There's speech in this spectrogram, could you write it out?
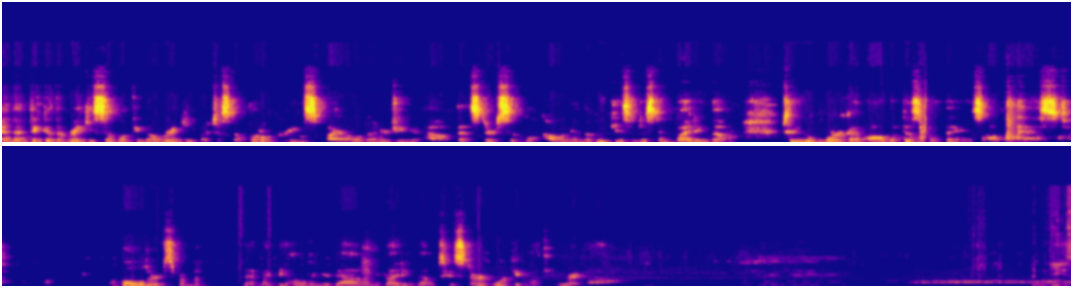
And then think of the Reiki symbol if you know Reiki, but just a little green spiral of energy out. That's their symbol, calling in the mukis and just inviting them to work on all the physical things, all the past boulders from the that might be holding you down and inviting them to start working with you right now. And these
